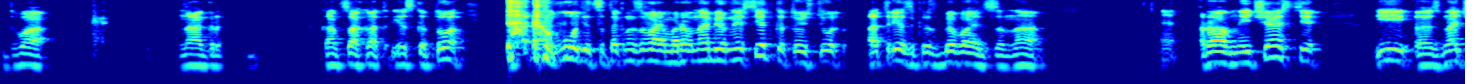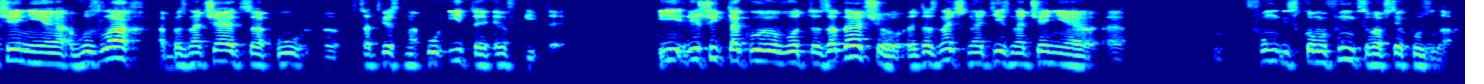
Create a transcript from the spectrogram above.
2 на концах отрезка, то вводится так называемая равномерная сетка, то есть отрезок разбивается на равные части, и э, значение в узлах обозначается, у, э, соответственно, у ит, f, ит. И решить такую вот задачу, это значит найти значение э, фун, искомой функции во всех узлах.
